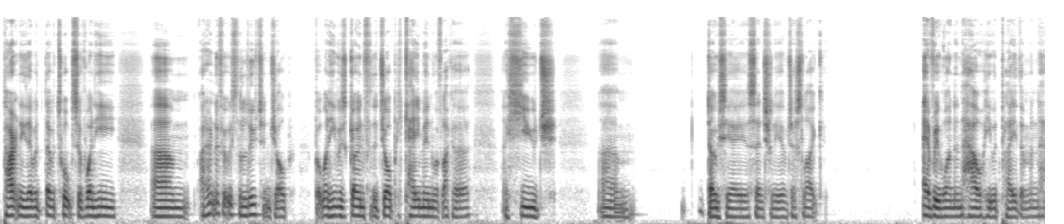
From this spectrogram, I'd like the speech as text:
Apparently, there were there were talks of when he. Um, I don't know if it was the Luton job but when he was going for the job, he came in with like a a huge um, dossier essentially of just like everyone and how he would play them and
